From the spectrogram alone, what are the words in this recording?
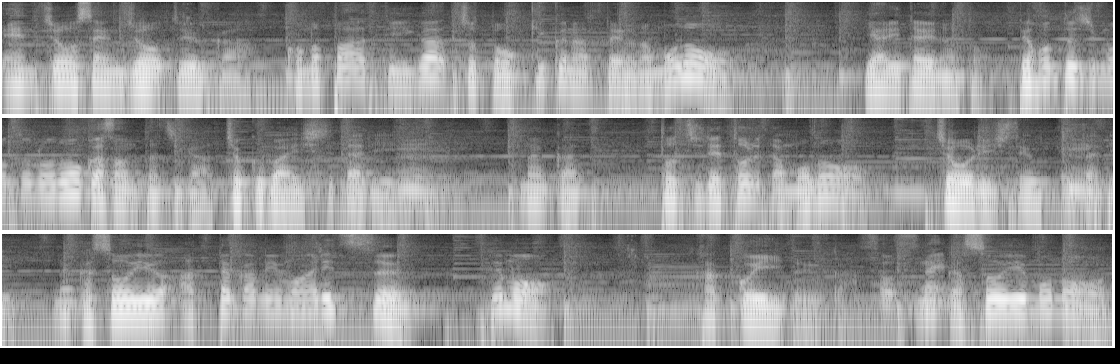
延長線上というかこのパーティーがちょっと大きくなったようなものをやりたいなと。で本当地元の農家さんたちが直売してたり、うん。なんか土地で採れたものを調理して売ってたり、なんかそういうあったかみもありつつでもかっこいいというかそうね。なんかそういうものを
